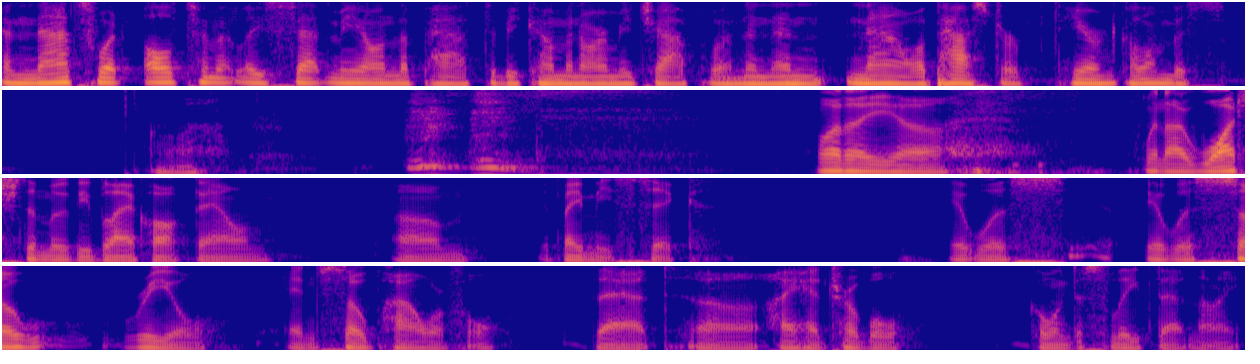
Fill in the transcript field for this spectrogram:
And that's what ultimately set me on the path to become an Army chaplain and then now a pastor here in Columbus. Oh, wow. what a, uh, when I watched the movie Black Hawk Down, um, it made me sick. It was, it was so real and so powerful that uh, I had trouble going to sleep that night.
